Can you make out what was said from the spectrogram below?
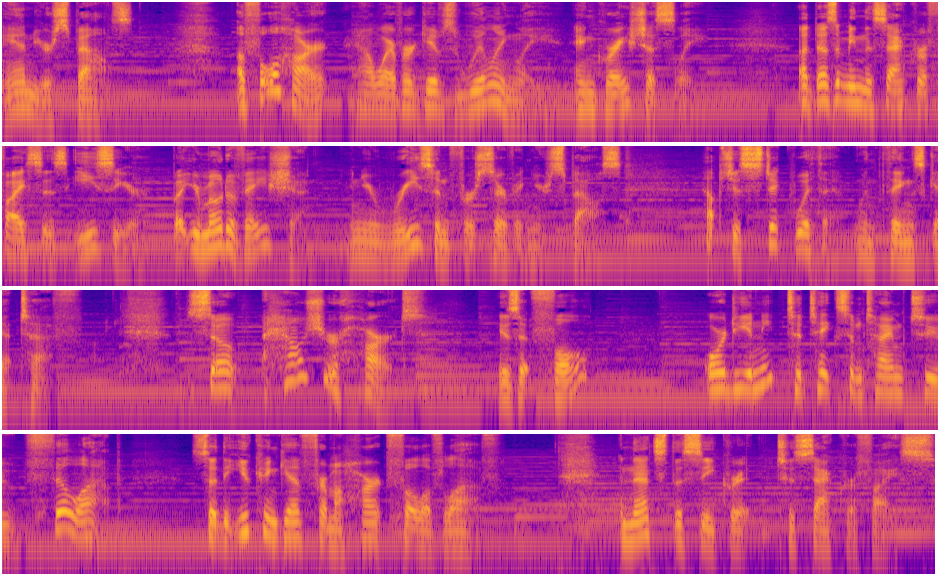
and your spouse. A full heart, however, gives willingly and graciously. That doesn't mean the sacrifice is easier, but your motivation and your reason for serving your spouse helps you stick with it when things get tough. So, how's your heart? Is it full? Or do you need to take some time to fill up so that you can give from a heart full of love? And that's the secret to sacrifice,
